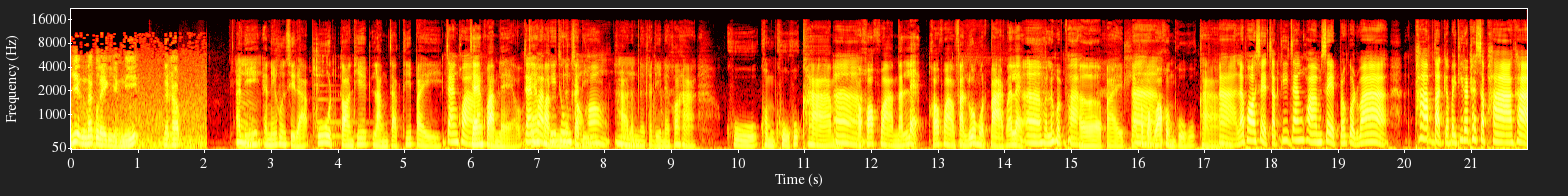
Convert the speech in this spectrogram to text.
เยี่ยงนักเลงอย่างนี้ นะครับ อันนี้อันนี้คุณศิระพูดตอนที่หลังจากที่ไปแจ้งความแจ้งความแล้ว แจ้งความที่ทุ่งดำเนินคดีสองห้องค่ะอืมดำเนินคดีในข้อหาคูข่มขู่คุกคามอ่าเอาข้อความนั้นแหละ ข้อความฟันร่วงหมดปากนั่นแหละเออคนละหมดผ่าเออไปแล้วก็อ่าบอกว่าข่มขู่คุกคามอ่าแล้วพอเสร็จจากที่แจ้งความเสร็จปรากฏว่า ภาพตัดกันไปที่รัฐสภาค่ะ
